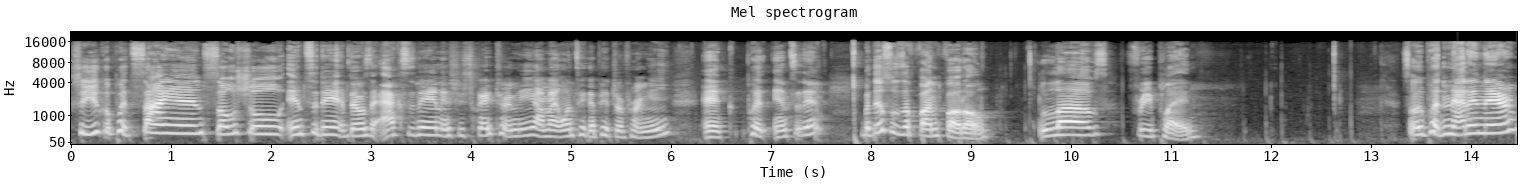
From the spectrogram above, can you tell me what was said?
So you could put science, social, incident. If there was an accident and she scraped her knee, I might want to take a picture of her knee and put incident. But this was a fun photo. Loves free play. So we're putting that in there.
